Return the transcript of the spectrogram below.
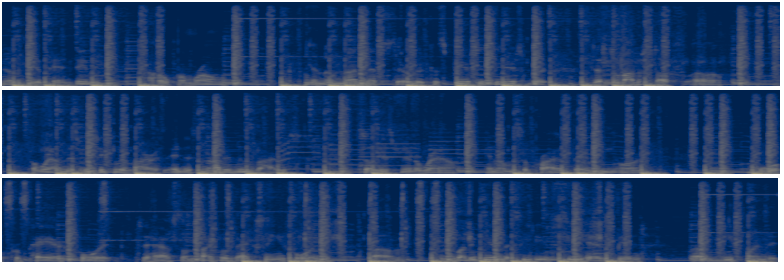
going to be a pandemic. I hope I'm wrong, and I'm not necessarily a conspiracy theorist, but just a lot of stuff uh, around this particular virus, and it's not a new virus. So it's been around, and I'm surprised that we aren't more prepared for it to have some type of vaccine for it. Um, but again, the CDC has been uh, defunded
